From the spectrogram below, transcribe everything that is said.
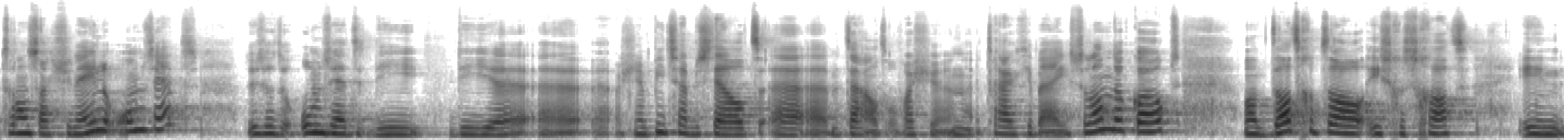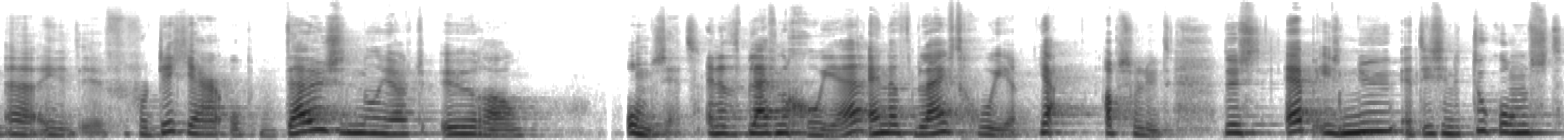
transactionele omzet. Dus dat de omzet die, die je, als je een pizza bestelt, betaalt of als je een truitje bij Zalando koopt. Want dat getal is geschat in, uh, in, voor dit jaar op 1000 miljard euro omzet. En dat blijft nog groeien, hè? En dat blijft groeien, ja, absoluut. Dus app is nu, het is in de toekomst.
